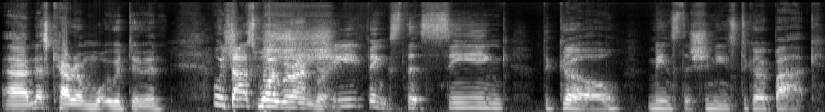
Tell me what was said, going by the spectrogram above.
Uh, let's carry on what we were doing." Well, That's why we're angry. She thinks that seeing the girl means that she needs to go back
